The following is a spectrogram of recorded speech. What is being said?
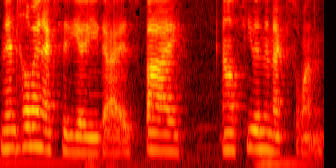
And until my next video, you guys, bye. And I'll see you in the next one.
